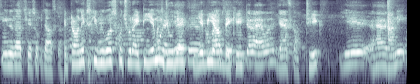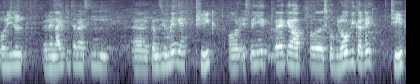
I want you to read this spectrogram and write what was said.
तीन हज़ार छः सौ पचास का। इलेक्ट्रॉनिक्स की व्यूअर्स कुछ वैरायटी ये मौजूद अच्छा, है। ये भी आप देखें। हीटर आया हुआ है गैस का। ठीक। ये है रानी ओरिजिनल रेनाई की तरह इसकी कंज्यूमिंग है। ठीक। और इसमें ये है कि आप इसको ग्रो भी कर दें। ठीक।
